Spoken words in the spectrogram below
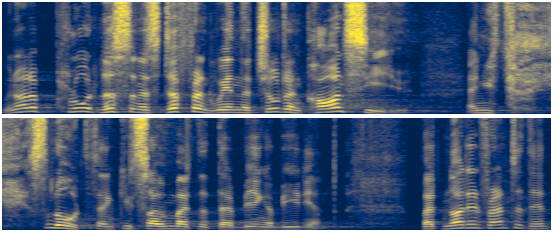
We're not applaud. Listen, it's different when the children can't see you and you, yes, Lord, thank you so much that they're being obedient. But not in front of them.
